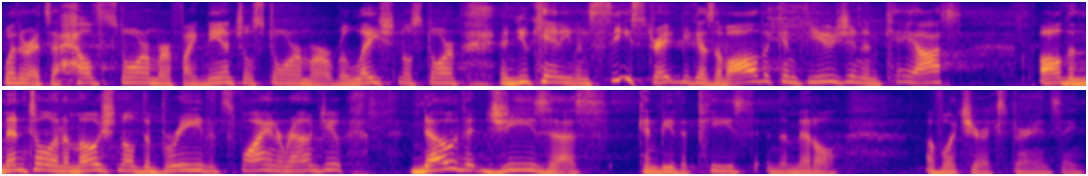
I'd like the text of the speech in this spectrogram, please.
whether it's a health storm or a financial storm or a relational storm, and you can't even see straight because of all the confusion and chaos, all the mental and emotional debris that's flying around you, know that Jesus can be the peace in the middle of what you're experiencing.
